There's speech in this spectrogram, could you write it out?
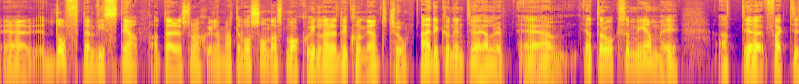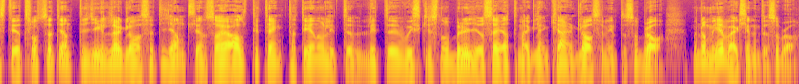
Eh, doften visste jag att det är det stora skillnaden, men att det var sådana smakskillnader, det kunde jag inte tro. Nej, det kunde inte jag heller. Eh, jag tar också med mig att jag faktiskt är, trots att jag inte gillar glaset egentligen, så har jag alltid tänkt att det är nog lite, lite whiskysnobberi att säga att de här Glencairn-glasen är inte så bra. Men de är verkligen inte så bra.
